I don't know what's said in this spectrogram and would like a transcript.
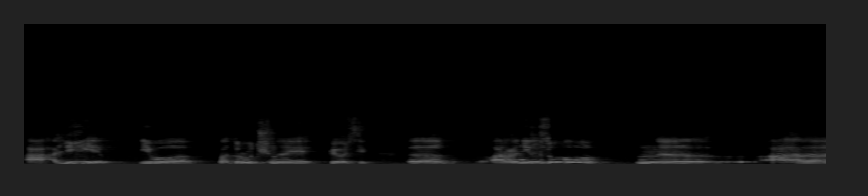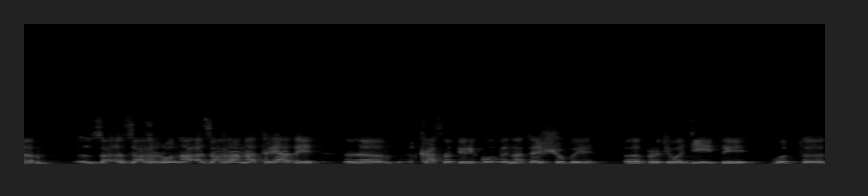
а Алиев, его подручный песик, э, организовывал м, э, а, за- загрон- загранотряди е, в Красноперекопі на те, щоб е, протидіяти от, е,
